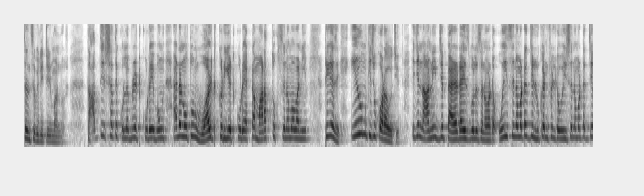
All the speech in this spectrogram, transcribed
সেন্সিবিলিটির মানুষ। তাদের সাথে কোলাবরেট করে এবং একটা নতুন ওয়ার্ল্ড ক্রিয়েট করে একটা মারাত্মক সিনেমা বানিয়ে, ঠিক আছে? এরম কিছু করা উচিত। এই যে নানির যে প্যারাডাইজ বলে সিনেমাটা ওই সিনেমাটার যে লুক অ্যান্ড ফিলটা ওই সিনেমাটার যে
